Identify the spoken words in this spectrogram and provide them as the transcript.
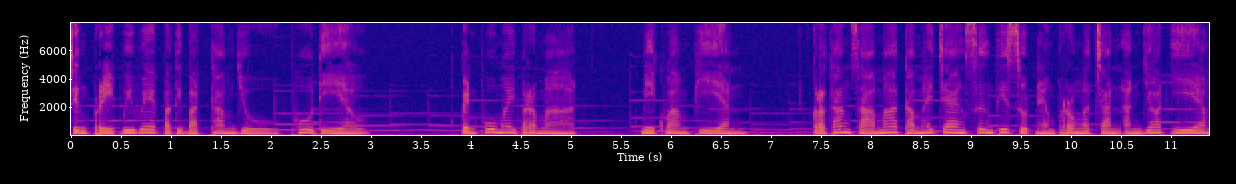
จึงปรีกวิเวกปฏิบัติธรรมอยู่ผู้เดียว เป็นผู้ไม่ประมาท มีความเพียร กระทั่งสามารถทำให้แจ้งซึ่งที่สุดแห่งพรหมจรรย์อันยอดเยี่ยม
